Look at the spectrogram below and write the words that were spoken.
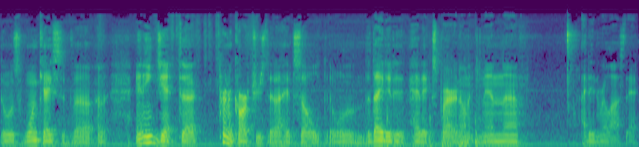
there was one case of uh, an inkjet uh, printer cartridge that I had sold. Well, the date it had expired on it, and uh, I didn't realize that.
